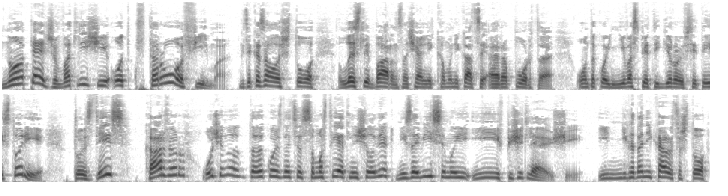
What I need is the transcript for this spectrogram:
Но опять же, в отличие от второго фильма, где казалось, что Лесли Барнс, начальник коммуникации аэропорта, он такой невоспетый герой всей этой истории, то здесь Карвер очень такой, знаете, самостоятельный человек, независимый и впечатляющий. И никогда не кажется, что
